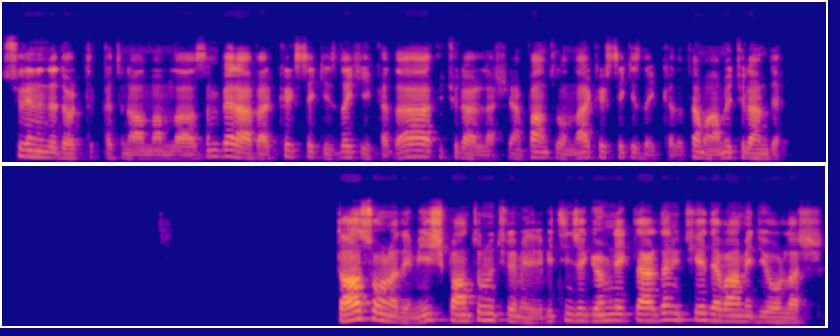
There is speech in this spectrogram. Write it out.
sürenin de 4 katını almam lazım. Beraber 48 dakikada ütülerler. Yani pantolonlar 48 dakikada tamamı ütülendi. Daha sonra demiş pantolon ütülemeleri bitince gömleklerden ütüye devam ediyorlar.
